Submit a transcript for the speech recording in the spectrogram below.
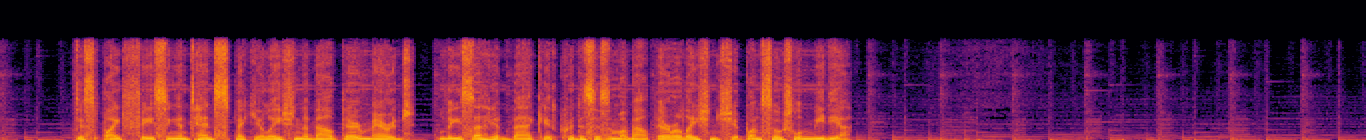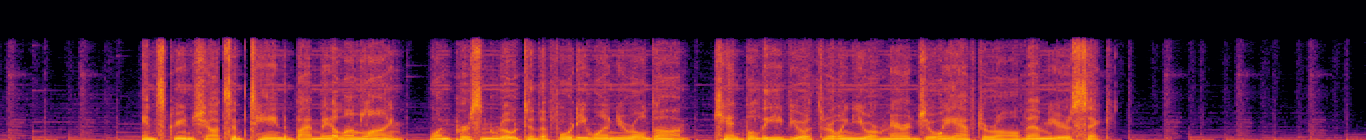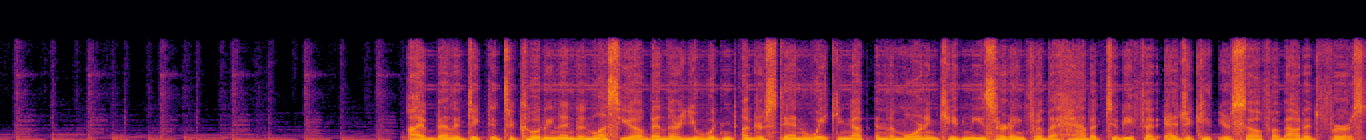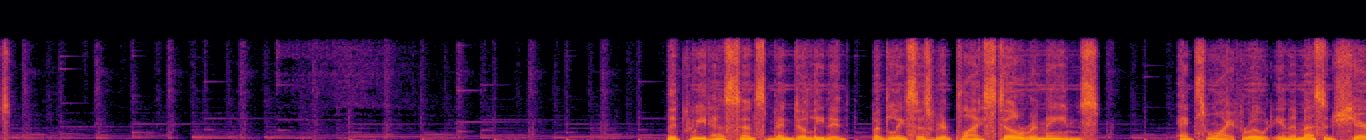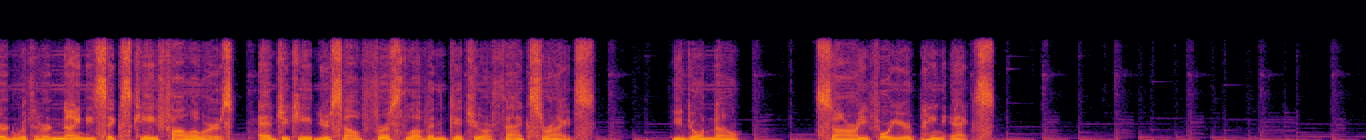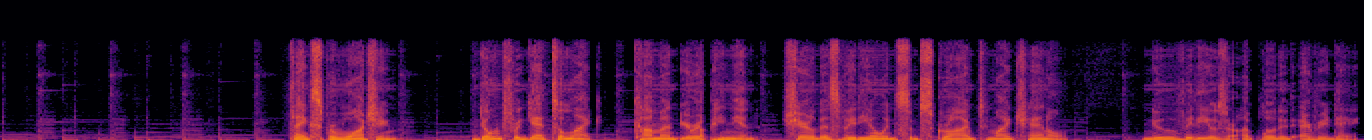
Despite facing intense speculation about their marriage, Lisa hit back at criticism about their relationship on social media. In screenshots obtained by Mail Online, one person wrote to the 41-year-old on, can't believe you're throwing your marriage away after all them years sick. I've been addicted to codeine and unless you have been there you wouldn't understand waking up in the morning kidneys hurting for the habit to be fed educate yourself about it first. The tweet has since been deleted, but Lisa's reply still remains. Ed's wife wrote in a message shared with her 96k followers, educate yourself first love and get your facts right. You don't know. Sorry for your pain X. Thanks for watching. Don't forget to like, comment your opinion, share this video and subscribe to my channel. New videos are uploaded every day.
